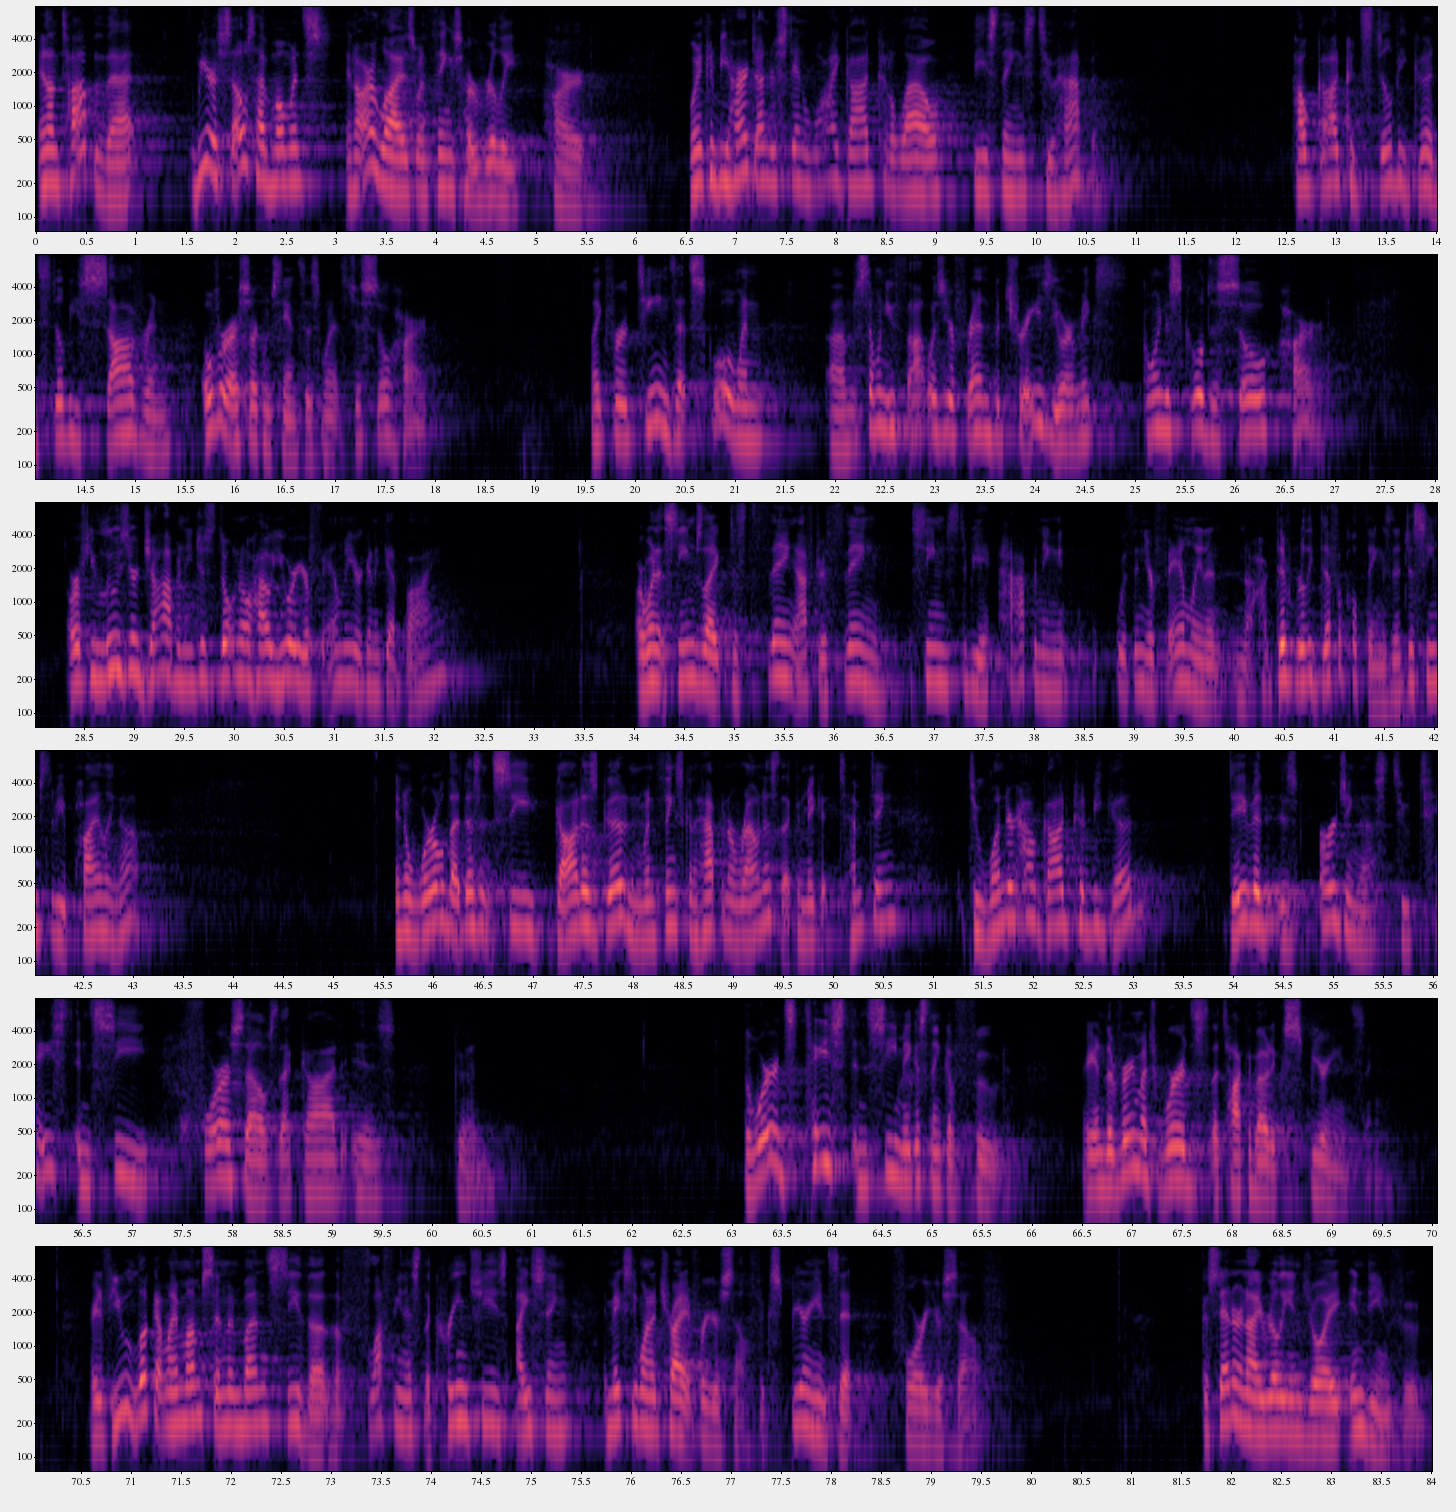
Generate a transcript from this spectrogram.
And on top of that, we ourselves have moments in our lives when things are really hard, when it can be hard to understand why God could allow these things to happen how God could still be good, still be sovereign over our circumstances when it's just so hard. Like for teens at school, when um, someone you thought was your friend betrays you or makes going to school just so hard. Or if you lose your job and you just don't know how you or your family are going to get by. Or when it seems like just thing after thing seems to be happening within your family and, and really difficult things, and it just seems to be piling up. In a world that doesn't see God as good, and when things can happen around us that can make it tempting to wonder how God could be good, David is urging us to taste and see for ourselves that God is good. The words taste and see make us think of food, right? And they're very much words that talk about experiencing. Right? If you look at my mom's cinnamon buns, see the, the fluffiness, the cream cheese icing, it makes you want to try it for yourself, experience it for yourself. Cassandra and I really enjoy Indian food.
